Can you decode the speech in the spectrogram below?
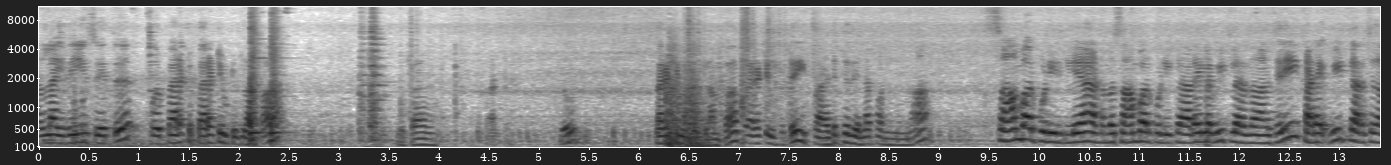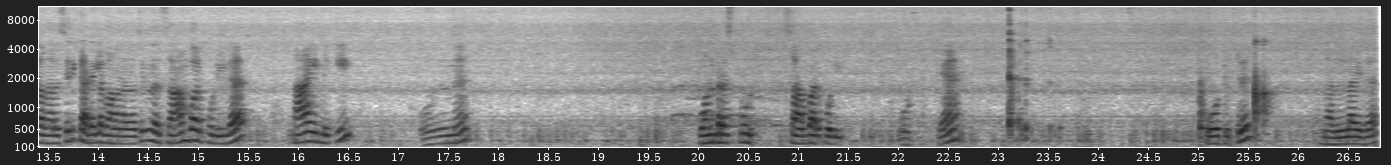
நல்லா இதையும் சேர்த்து ஒரு பரட்டு பரட்டி விட்டுக்கலாம்ப்பா. பரட்டி விட்டுக்கலாம்ப்பா. பரட்டி விட்டுட்டு இப்போ அடுத்தது என்ன பண்ணணும்னா சாம்பார் பொடி இருக்கு இல்லையா? நம்ம சாம்பார் பொடி கடையில் வீட்டில் இருந்தாலும் சரி கடை வீட்டில் அரைச்சதா இருந்தாலும் சரி கடையில் வாங்கினாலும் சரி இந்த சாம்பார் பொடியில் நான் இன்னைக்கு ஒன்று. ஒன்றரை ஸ்பூன் சாம்பார் பொடி போட்டுருக்கேன். போட்டுட்டு நல்லா இதை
